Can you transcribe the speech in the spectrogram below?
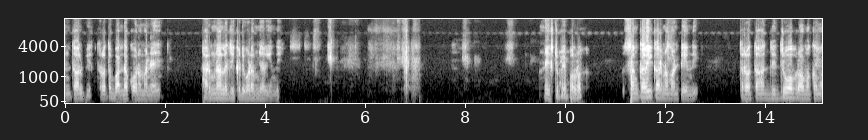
ఎంతాల్పి తర్వాత బంధ కోణం అనే టర్మినాలజీ ఇక్కడ ఇవ్వడం జరిగింది. నెక్స్ట్ పేపర్లో సంకరీకరణం అంటే ఏంది? తర్వాత ద్విధ్రువ భ్రామకము.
